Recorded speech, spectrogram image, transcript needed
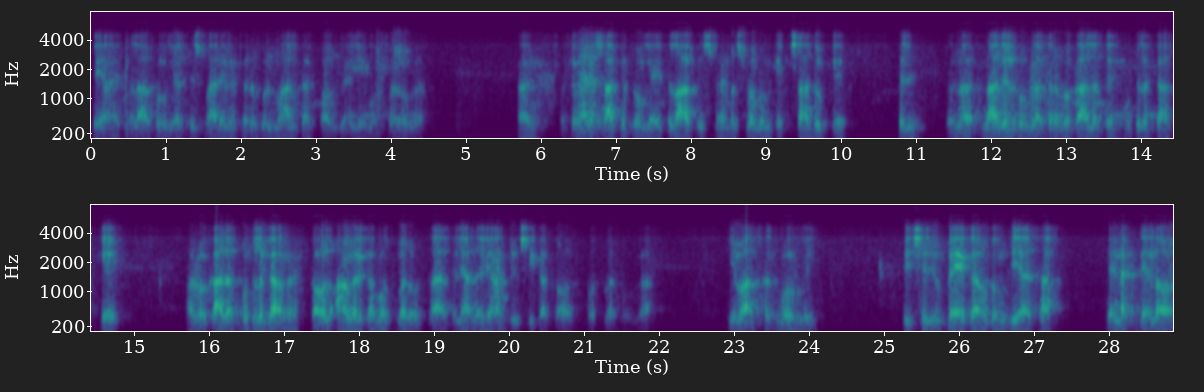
تو یہاں اختلاف ہو گیا۔ اس بارے میں پھر رب المال کا قول گیا یہ مخبر ہوگا۔ ہاں، ساکت ہو گیا اطلاق اس میں بس ان کے صادق کے نازل ہوگا۔ طرف وکالت مطلقہ کے اور وکالت مطلقہ میں قول عامر کا متبر ہوتا ہے۔ تو لہٰذا یہاں بھی اسی کا قول متبر ہوگا۔ یہ بات ختم ہو گئی۔ پیچھے جو بے کا حکم دیا تھا کہ نقدین اور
